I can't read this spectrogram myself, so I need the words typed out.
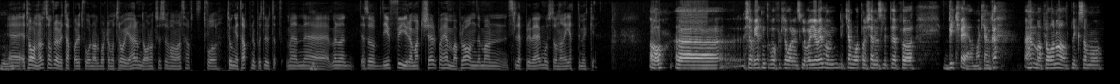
mm. Eh, ett Harnhals som för övrigt tappade 2-0 borta mot Troja häromdagen också, så Harnhals har haft två tunga tapp nu på slutet Men, eh, mm. men alltså, det är ju fyra matcher på hemmaplan där man släpper iväg motståndarna jättemycket Ja, eh, jag vet inte vad förklaringen skulle vara. Jag vet inte om det kan vara att de känner sig lite för bekväma kanske. Hemmaplan och allt liksom. Och,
